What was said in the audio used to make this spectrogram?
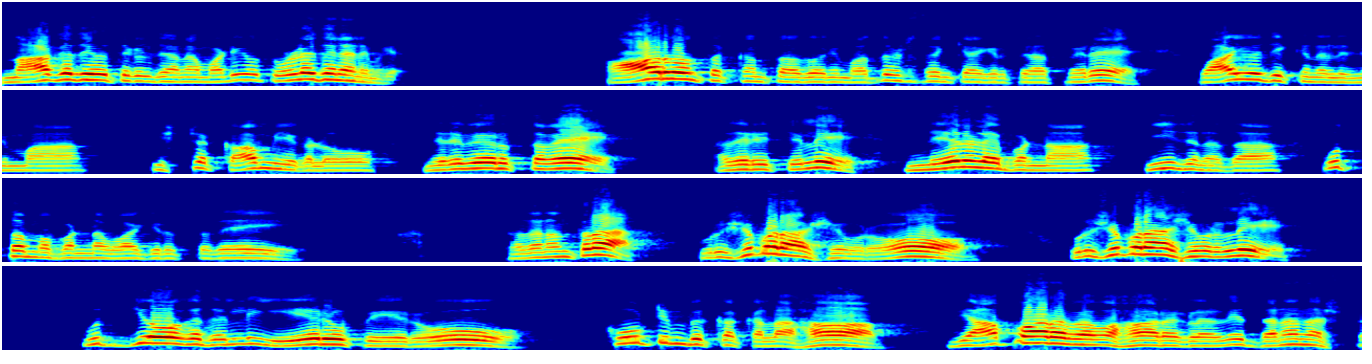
ನಾಗದೇವತೆಗಳ ಧ್ಯಾನ ಮಾಡಿ, ಇವತ್ತು ಒಳ್ಳೆಯದೇನೆ ದಿನ ನಿಮಗೆ. ಆರು ಅಂತಕ್ಕಂಥದ್ದು ನಿಮ್ಮ ಅದೃಷ್ಟ ಸಂಖ್ಯೆ ಆಗಿರುತ್ತೆ. ಆದಮೇಲೆ ವಾಯು ದಿಕ್ಕಿನಲ್ಲಿ ನಿಮ್ಮ ಇಷ್ಟ ಕಾಮ್ಯಗಳು ನೆರವೇರುತ್ತವೆ. ಅದೇ ರೀತಿಯಲ್ಲಿ ನೇರಳೆ ಬಣ್ಣ ಈ ದಿನದ ಉತ್ತಮ ಬಣ್ಣವಾಗಿರುತ್ತದೆ. ತದನಂತರ ವೃಷಭ ರಾಶಿಯವರು. ವೃಷಭ ರಾಶಿಯವರಲ್ಲಿ ಉದ್ಯೋಗದಲ್ಲಿ ಏರುಪೇರು, ಕೌಟುಂಬಿಕ ಕಲಹ ವ್ಯಾಪಾರ ವ್ಯವಹಾರಗಳಲ್ಲಿ ಧನ ನಷ್ಟ,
